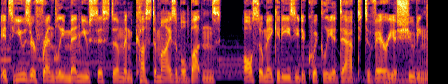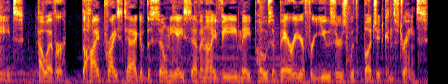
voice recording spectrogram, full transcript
Its user-friendly menu system and customizable buttons also make it easy to quickly adapt to various shooting needs. However, the high price tag of the Sony a7 IV may pose a barrier for users with budget constraints.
